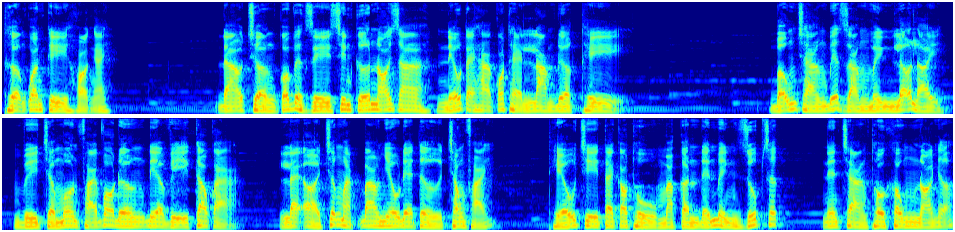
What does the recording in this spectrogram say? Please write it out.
Thượng quan kỳ hỏi ngay. Đạo trưởng có việc gì xin cứ nói ra, Nếu tại hạ có thể làm được thì Bỗng chàng biết rằng mình lỡ lời, Vì trưởng môn phái võ đường địa vị cao cả, Lại ở trước mặt bao nhiêu đệ tử trong phái. Thiếu chi tay cao thủ mà cần đến mình giúp sức, Nên chàng thôi không nói nữa.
